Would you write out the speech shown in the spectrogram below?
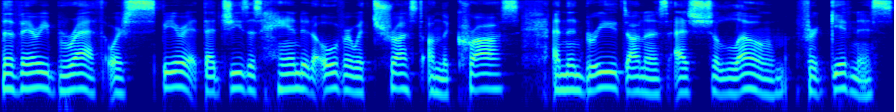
the very breath or spirit that Jesus handed over with trust on the cross and then breathed on us as shalom, forgiveness,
